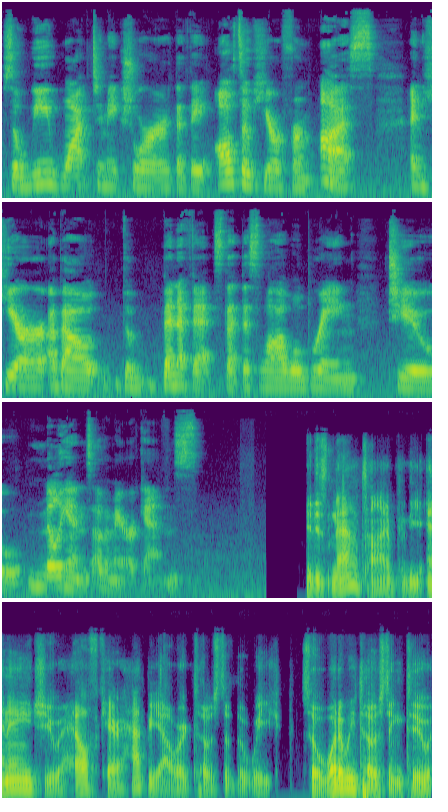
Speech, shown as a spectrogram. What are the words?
So we want to make sure that they also hear from us and hear about the benefits that this law will bring to millions of Americans. It is now time for the NAHU Healthcare Happy Hour Toast of the Week. So, what are we toasting to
